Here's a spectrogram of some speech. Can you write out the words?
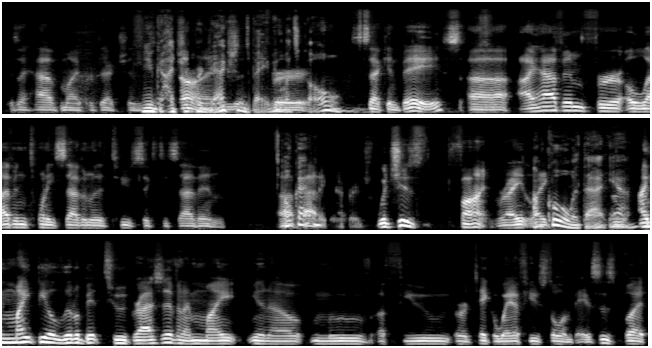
because I have my projections. You got your projections, baby. Let's go. Second base. Uh, I have him for 11 27 with a 267 uh, okay. batting average, which is fine, right? Like, I'm cool with that. Yeah. I might be a little bit too aggressive and I might, you know, move a few or take away a few stolen bases, but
